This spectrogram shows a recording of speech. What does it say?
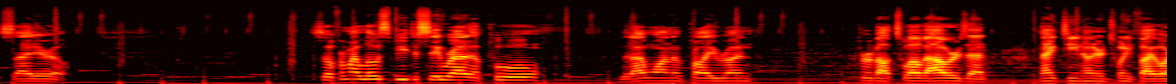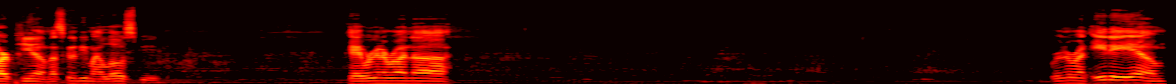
side arrow. So for my low speed, just say we're at a pool that I want to probably run for about 12 hours at 1925 RPM. That's going to be my low speed. Okay, we're going to run uh, we're going to run 8 a.m.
